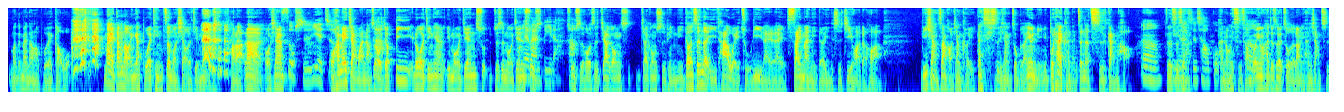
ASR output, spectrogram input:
麦麦当劳不会告我吧？麦当劳应该不会听这么小的节目吧？好了，那我现在素食业者，我还没讲完呢，所以我就逼。如果今天某一间素就是某间素食素食或是加工食加工食品，你都真的以它为主力来来塞满你的饮食计划的话，理想上好像可以，但实际上你做不到，因为你你不太可能真的吃刚好，嗯，这是是很容易吃超过，因为它就是会做的让你很想吃。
